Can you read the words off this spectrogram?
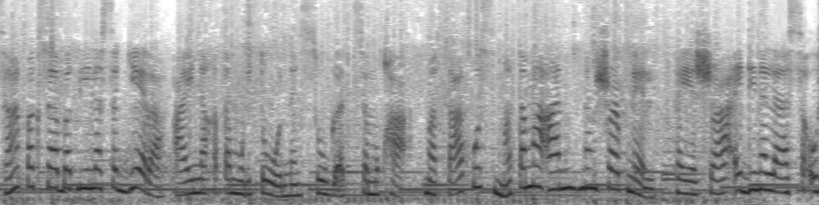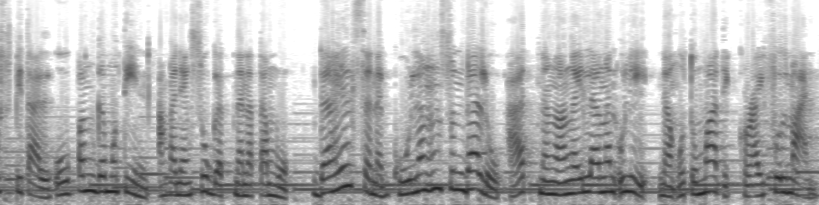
sa pagsabak nila sa gyera ay nakatamo ito ng sugat sa mukha matapos matamaan ng sharpnail kaya siya ay dinala sa ospital upang gamutin ang kanyang sugat na natamo. Dahil sa nagkulang ang sundalo at nangangailangan uli ng automatic rifleman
